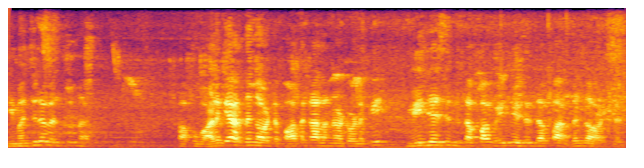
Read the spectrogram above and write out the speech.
ఈ మధ్యలో వెళ్తున్నారు. పాపం వాళ్ళకే అర్థం కావట్లేదు. పాతకాలం నాటి వాళ్ళకి మీరు చేసింది తప్ప వీళ్ళు చేసింది తప్ప అర్థం కావట్లేదు.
